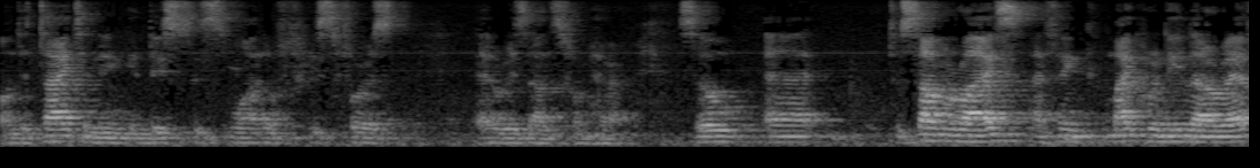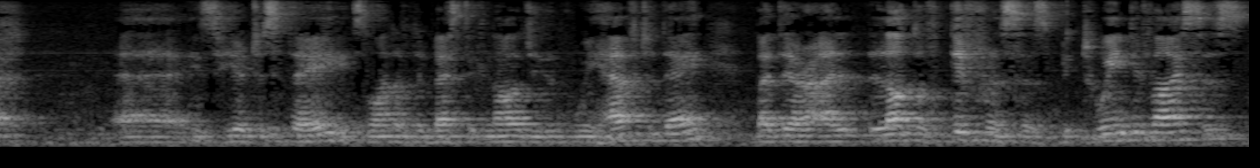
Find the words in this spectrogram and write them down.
on the tightening, and this is one of his first uh, results from her. So uh, to summarize, I think microneedle RF uh, is here to stay. It's one of the best technology that we have today, but there are a lot of differences between devices,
